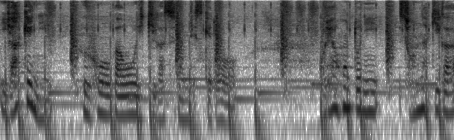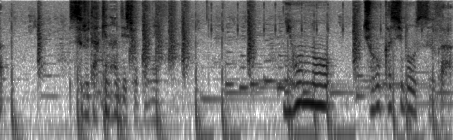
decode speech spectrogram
やけに不法が多い気がするんですけどこれは本当にそんな気がするだけなんでしょうかね。日本の超過死亡数が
